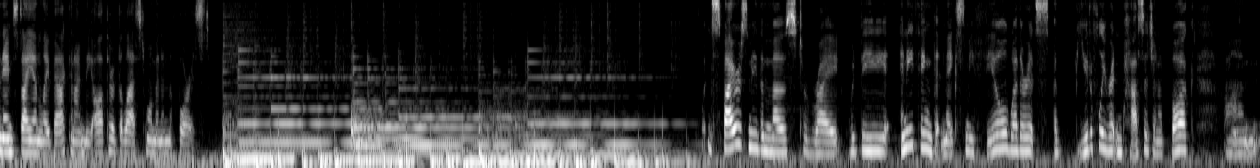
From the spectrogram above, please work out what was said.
name's Diane Les Becquets, and I'm the author of The Last Woman in the Forest. What inspires me the most to write would be anything that makes me feel, whether it's a beautifully written passage in a book, um,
